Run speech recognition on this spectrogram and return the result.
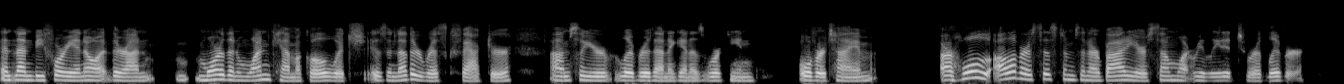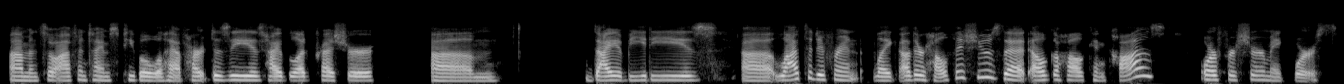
and then before you know it, they're on more than one chemical, which is another risk factor. Um, so your liver then again is working overtime. Our whole, all of our systems in our body are somewhat related to our liver. Um, and so oftentimes people will have heart disease, high blood pressure, um, diabetes, uh, lots of different like other health issues that alcohol can cause or for sure make worse.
